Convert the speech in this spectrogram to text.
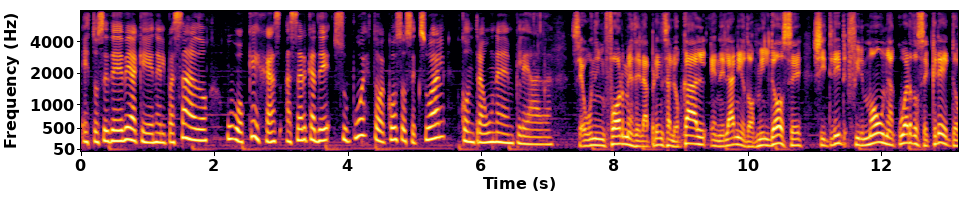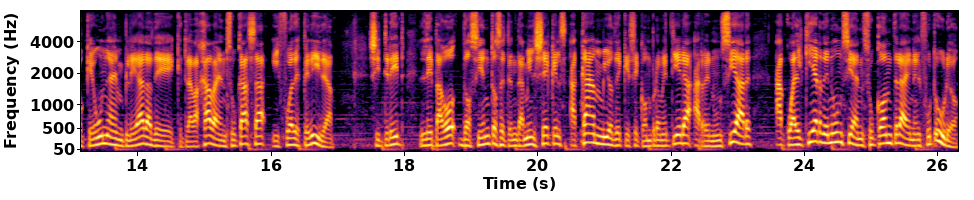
Esto se debe a que en el pasado hubo quejas acerca de supuesto acoso sexual contra una empleada. Según informes de la prensa local, en el año 2012, Shitrit firmó un acuerdo secreto que una empleada de, que trabajaba en su casa y fue despedida. Shitrit le pagó 270.000 shekels a cambio de que se comprometiera a renunciar a cualquier denuncia en su contra en el futuro.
